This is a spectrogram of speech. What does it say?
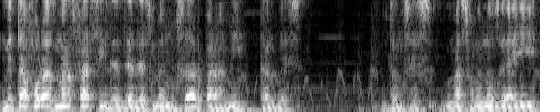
metáforas más fáciles de desmenuzar para mí, tal vez. Entonces, más o menos de ahí,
